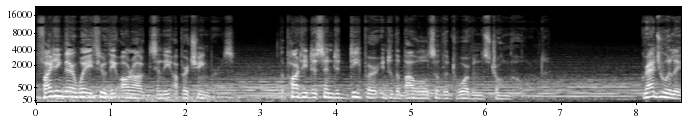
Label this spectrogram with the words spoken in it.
Fighting their way through the Orogs in the upper chambers, the party descended deeper into the bowels of the dwarven stronghold. Gradually,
